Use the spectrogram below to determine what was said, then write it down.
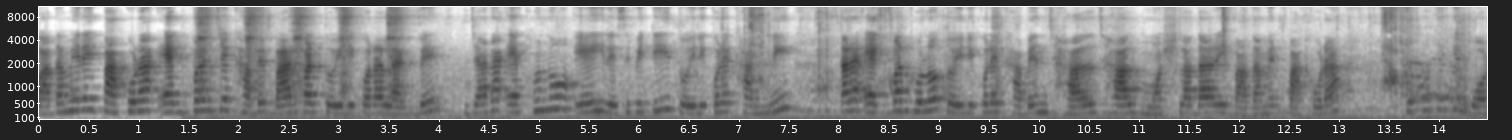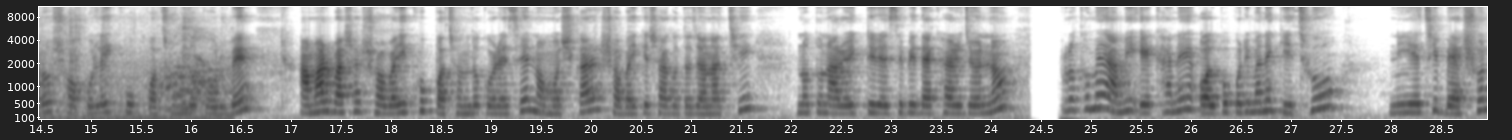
বাদামের এই পাকোড়া একবার যে খাবে, বারবার তৈরি করা লাগবে। যারা এখনও এই রেসিপিটি তৈরি করে খাননি, তারা একবার হলো তৈরি করে খাবেন ঝাল ঝাল মশলাদার এই বাদামের পাকোড়া। ছোট থেকে বড় সকলেই খুব পছন্দ করবে। আমার বাসার সবাই খুব পছন্দ করেছে। নমস্কার, সবাইকে স্বাগত জানাচ্ছি নতুন আরও একটি রেসিপি দেখার জন্য। প্রথমে আমি এখানে অল্প পরিমাণে কিছু নিয়েছি বেসন।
